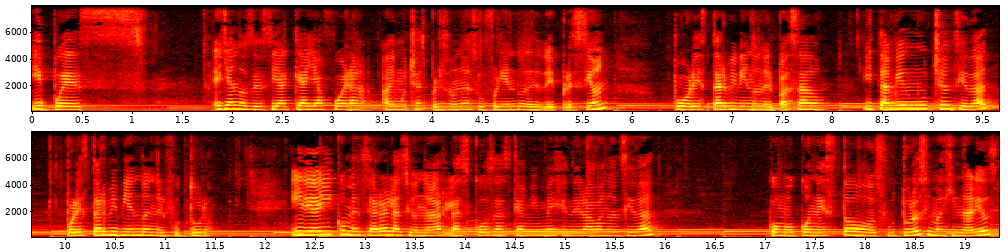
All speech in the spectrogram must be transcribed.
y pues ella nos decía que allá afuera hay muchas personas sufriendo de depresión por estar viviendo en el pasado y también mucha ansiedad por estar viviendo en el futuro. Y de ahí comencé a relacionar las cosas que a mí me generaban ansiedad como con estos futuros imaginarios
